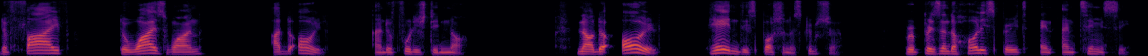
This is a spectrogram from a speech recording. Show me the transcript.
The five, the wise one had the oil, and the foolish did not. Now the oil here in this portion of scripture represent the Holy Spirit and intimacy.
